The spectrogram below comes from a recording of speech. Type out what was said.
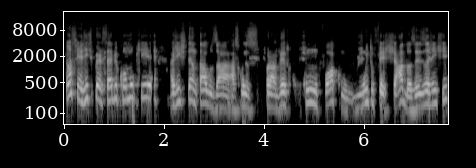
Então, assim, a gente percebe como que a gente tentar usar as coisas para ver com um foco muito fechado, às vezes a gente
